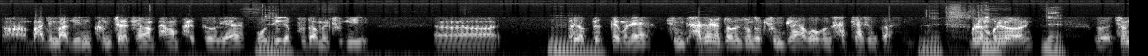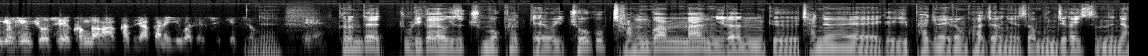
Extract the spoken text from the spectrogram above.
어, 마지막인 검찰 개헌 방안 발표 후에 모두에게 부담을 주기 어, 음. 어렵기 때문에 준비 사전에 어느 정도 준비하고 그냥 사퇴하신 것 같습니다. 네. 물론 물론 네. 그 정경심 교수의 건강 악화도 약간의 이유가 될 수 있겠죠. 네. 예. 그런데 우리가 여기서 주목할게요. 이 조국 장관만 이런 그 자녀의 그 입학이나 이런 과정에서 문제가 있었느냐?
